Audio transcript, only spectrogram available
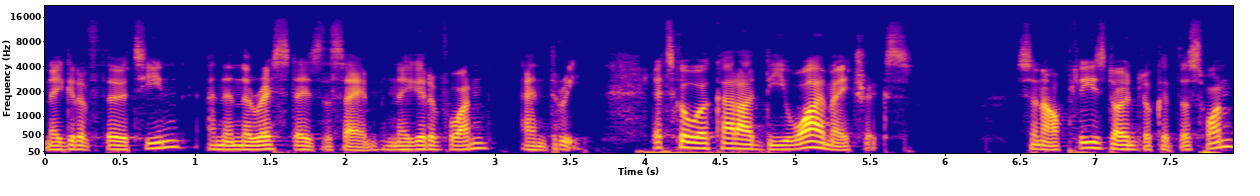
negative 13, and then the rest stays the same, negative 1 and 3. Let's go work out our dy matrix. So now please don't look at this one.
